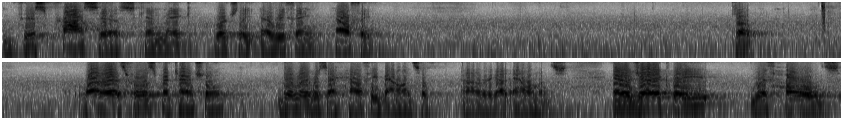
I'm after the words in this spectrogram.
this process can make virtually everything healthy. So, water at its fullest potential delivers a healthy balance of, uh, we got elements. Energetically withholds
